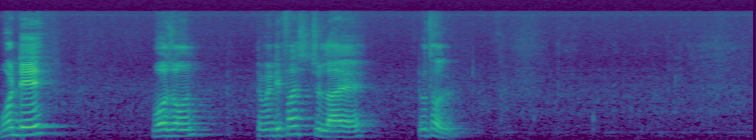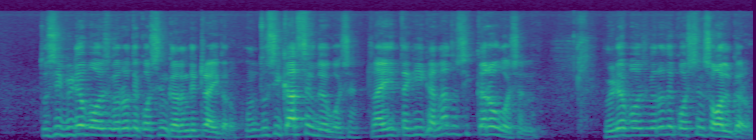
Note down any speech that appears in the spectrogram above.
what day was on 21st July 2000 ਤੁਸੀਂ ਵੀਡੀਓ ਪੌਜ਼ ਕਰੋ ਤੇ ਕੁਐਸਚਨ ਕਰਨ ਦੀ ਟਰਾਈ ਕਰੋ। ਹੁਣ ਤੁਸੀਂ ਕਰ ਸਕਦੇ ਹੋ ਕੁਐਸਚਨ ਟਰਾਈ ਤਾਂ ਕੀ ਕਰਨਾ? ਤੁਸੀਂ ਕਰੋ ਕੁਐਸਚਨ ਵੀਡੀਓ ਪੌਜ਼ ਕਰੋ ਤੇ ਕੁਐਸਚਨ ਸੋਲਵ ਕਰੋ।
